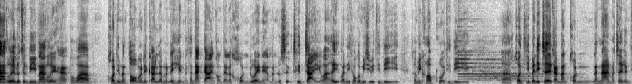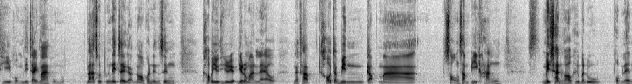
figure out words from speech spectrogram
มากเลยรู้สึกดีมากเลยฮะเพราะว่าคนที่มันโตมาด้วยกัน แล้วมันได้เห็นพัฒนาการของแต่ละคนด้วยเนี่ยมันรู้สึกชื่นใจว่าเฮ้ยวันนี้เขาก็มีชีวิตที่ดีเขามีครอบครัวที่ดี คนที่ไม่ได้เจอกันบางคนนานๆมาเจอกันที ผมดีใจมากผมล่าสุดเพิ่งได้เจอกับน้องคนหนึ่งซึ่งเขาไปอยู่ที่เยอรมันแล้วนะครับเขาจะบินกลับมาสองสามปีครั้งมิชชั่นของเขาคือมาดูผมเล่น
